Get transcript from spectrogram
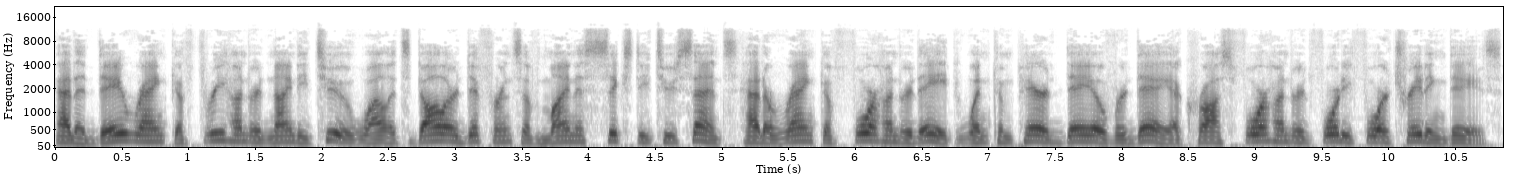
had a day rank of 392 while its dollar difference of minus 62 cents had a rank of 408 when compared day over day across 444 trading days.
